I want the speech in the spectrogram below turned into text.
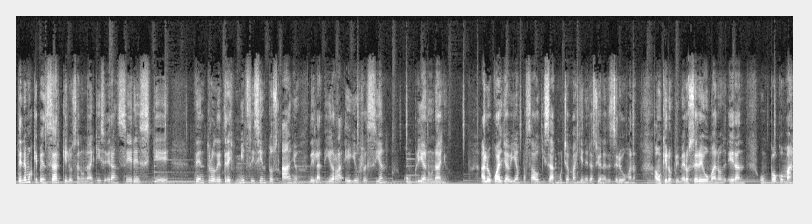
Tenemos que pensar que los Anunnakis eran seres que dentro de 3600 años de la Tierra ellos recién cumplían un año a lo cual ya habían pasado quizás muchas más generaciones de seres humanos, aunque los primeros seres humanos eran un poco más,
